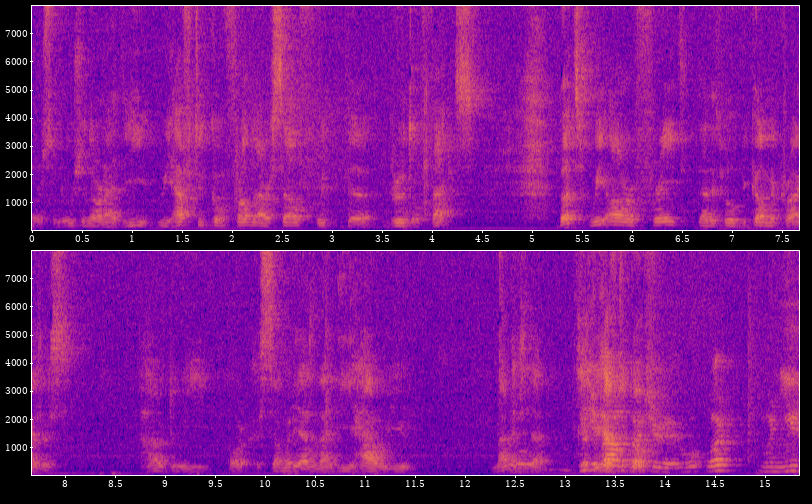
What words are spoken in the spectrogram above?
or a solution or an idea, we have to confront ourselves with the brutal facts. But we are afraid that it will become a crisis. How do we, or if somebody has an idea, how you manage that? Because Think you have to about what you're, what, when you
